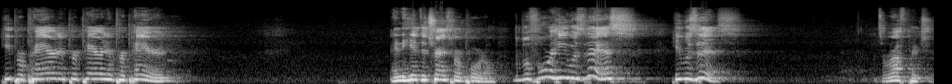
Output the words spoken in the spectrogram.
he prepared and prepared and prepared, and he hit the transfer portal. But before he was this, he was this. It's a rough picture.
